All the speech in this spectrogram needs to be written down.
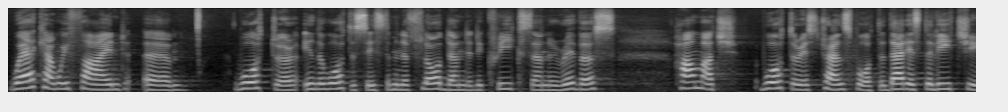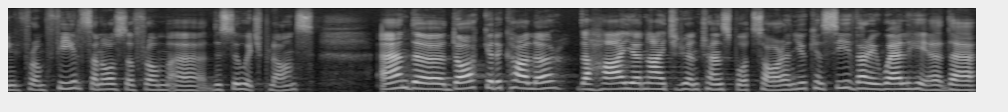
where can we find um, water in the water system, in the flood and in the creeks and the rivers, how much water is transported. That is the leaching from fields and also from uh, the sewage plants. And the darker the color, the higher nitrogen transports are. And you can see very well here the,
